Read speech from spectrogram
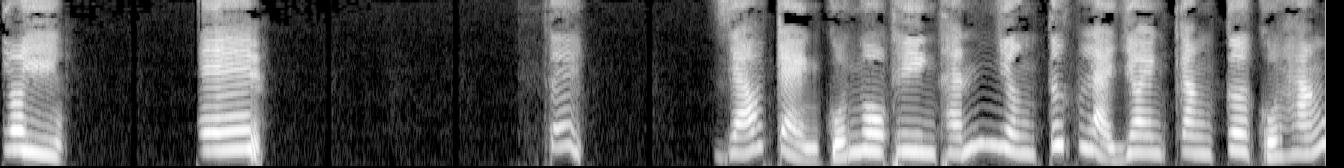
Y. E. T. Giáo tràng của Ngô Thiên Thánh Nhân tức là doan căn cơ của hắn.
